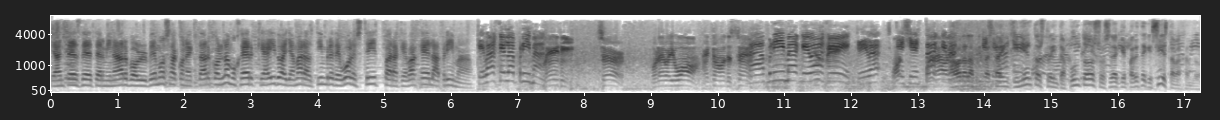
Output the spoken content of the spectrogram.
Y antes de terminar, volvemos a conectar con la mujer que ha ido a llamar al timbre de Wall Street para que baje la prima. Que baje la prima. Lady, sir, whatever you want, I don't understand. La prima que baje. Que, va, que si está, que va- Ahora la prima está se en baje. 530 puntos, o sea que parece que sí está bajando.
